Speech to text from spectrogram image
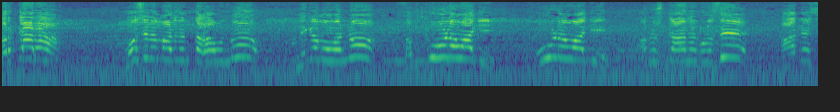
ಸರ್ಕಾರ ಘೋಷಣೆ ಮಾಡಿದಂತಹ ಒಂದು ನಿಗಮವನ್ನು ಸಂಪೂರ್ಣವಾಗಿ ಪೂರ್ಣವಾಗಿ ಅನುಷ್ಠಾನಗೊಳಿಸಿ ಆದೇಶ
